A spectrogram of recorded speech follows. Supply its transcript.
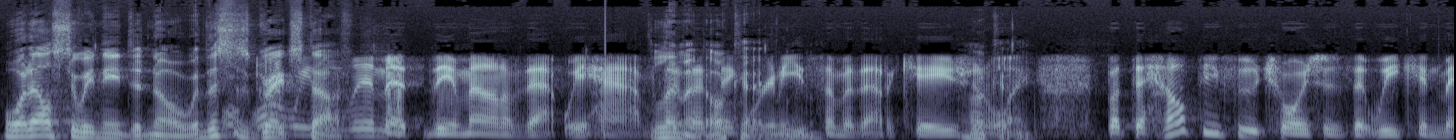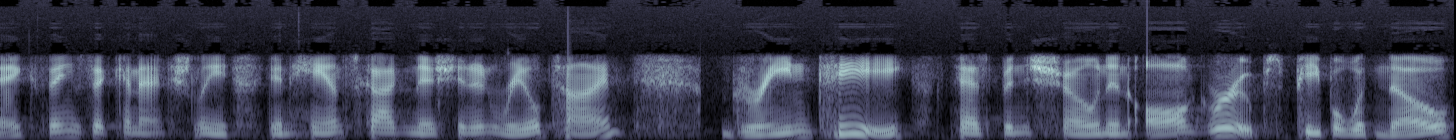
What else do we need to know? Well, this is great stuff. Limit the amount of that we have. Limit. I think okay. we're going to eat some of that occasionally. Okay. But the healthy food choices that we can make, things that can actually enhance cognition in real time. Green tea has been shown in all groups: people with no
